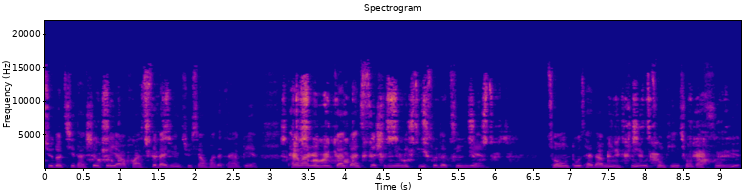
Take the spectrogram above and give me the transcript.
许多其他社会要花四百年去消化的大变，台湾人民短短四十年里急速的经验。从独裁到民主，从贫穷到富裕，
